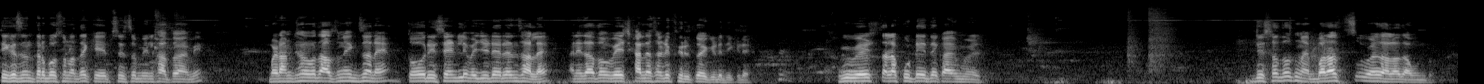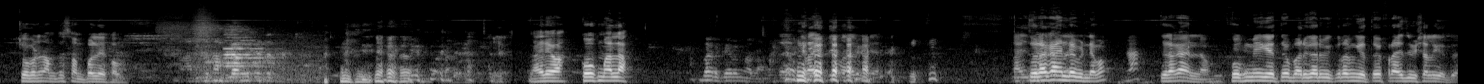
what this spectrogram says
तिघेजण तर बसून आता के एफ सीचं मील खातो आहे आम्ही. बट आमच्यासोबत अजून एक जण आहे. तो रिसेंटली व्हेजिटेरियन झाला आहे आणि आता तो व्हेज खाण्यासाठी फिरतो इकडे तिकडे. व्हेज त्याला कुठे येते काय मिळेल? दिसतच नाही. बराच वेळ झाला जाऊन तो. तोपर्यंत आमचं संपलं आहे खाऊ. अरे वा. कोक मला. बर्गर मला. तुला काय आणलं पिंट्या मग? हा? तुला काय आणलं? कोक मी घेतोय बर्गर विक्रम घेतोय फ्राईज विशाल घेतोय.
